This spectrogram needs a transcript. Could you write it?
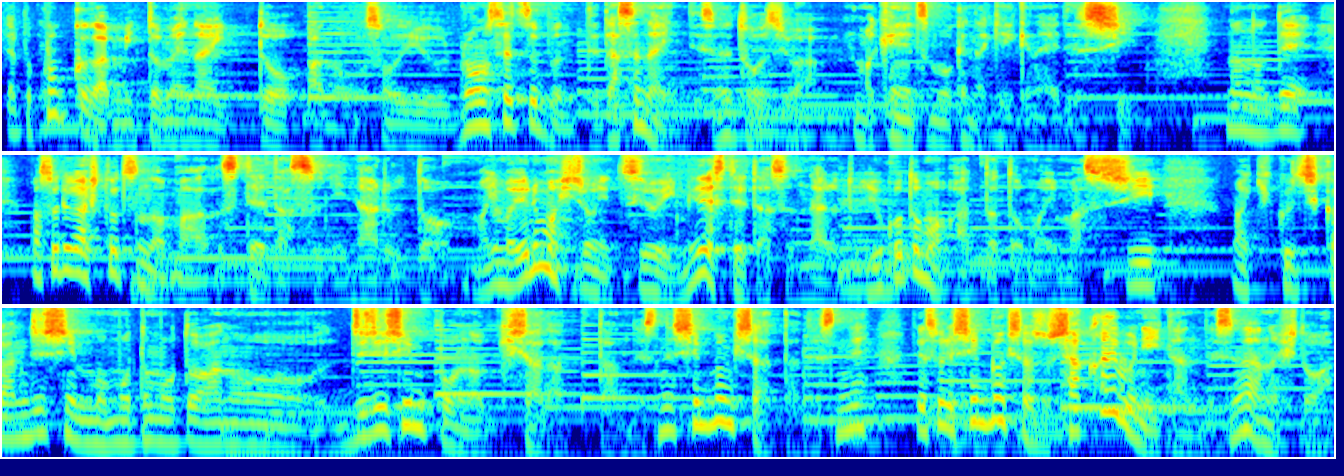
やっぱ国家が認めないとあのそういう論説文って出せないんですね当時は、まあ、検閲も受けなきゃいけないですし。なので、まあ、それが一つの、まあ、ステータスになると、まあ、今よりも非常に強い意味でステータスになるということもあったと思いますし、まあ、菊池寛自身ももともと時事新報の記者だったですね。新聞記者だったんですね。でそれ新聞記者と社会部にいたんですねあの人は。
